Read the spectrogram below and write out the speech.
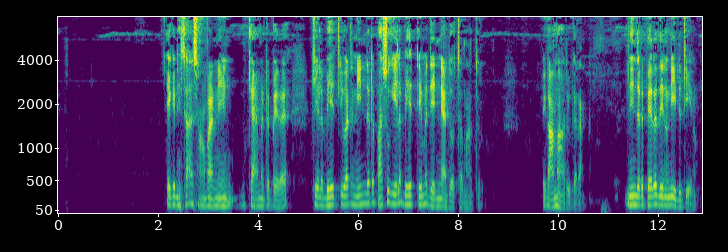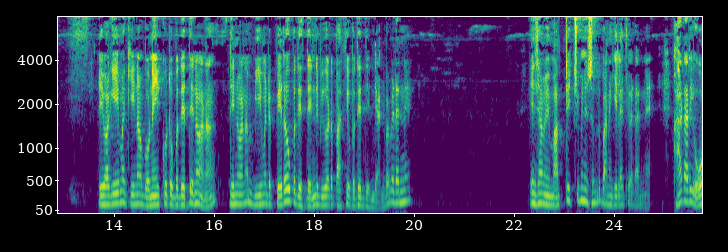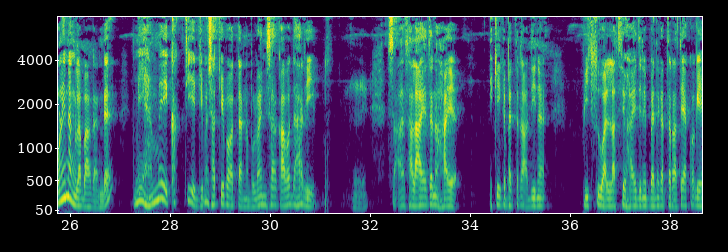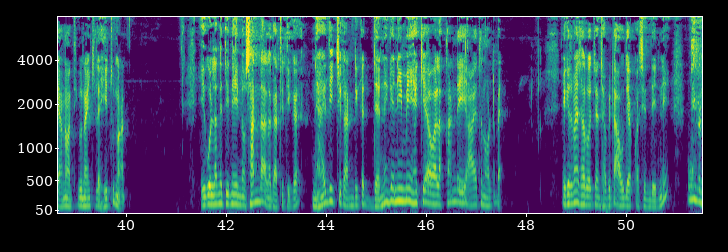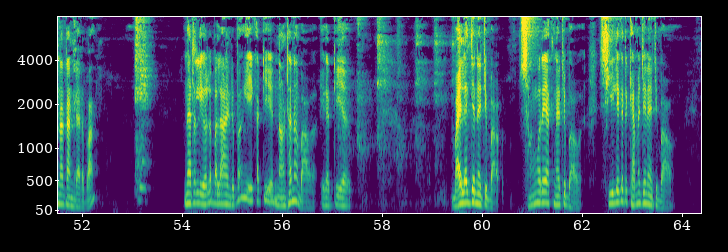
ඒක නිසා සාමාන්‍යයෙන් කැමරට පෙර කියලා බෙහෙත් liවට නිින්දට පසු කියලා බෙහෙත් එම දෙන්නේ නැහැ දොස්තර මහතුරු. ඒක අමාරුයි කරන්න. නිින්දට පෙර දෙන්න ඉඩ තියෙනවා. ඒ වගේම කියනවා බොණේකට උපදෙස් දෙනවා නම් දෙනවා නම් බීමට පෙර උපදෙස් දෙන්න බිවට පස්සේ උපදෙස් දෙන්න යන්න බෑ වැඩක් නැහැ. ඒ නිසා මේ මත් වෙච්ච මිනිසුන්ට බණ කියලා ඇති වැඩක් නැහැ. කාට හරි ඕනේ නම් ලබා ගන්න මේ හැම එකක් තියෙද්දිම සත්‍ය පවත් ගන්න පුළුවන්. නිසා කවදා හරි සලායතන 6 එක එක පැත්තට අදින පිස්සු අල්ලස්සිය 6 දිනක් බැඳගත්ත රතයක් වගේ යනවා තිබුණයි කියලා හිතුණත් ඒගොල්ලන්ගේ තියෙන නොසන්ඩාල ගති ටික නැහැදිච්ච කන් ටික දැනගැනීමේ හැකියාව වළක්වන්න ඒ ආයතන වලට බෑ. ඒක තමයි සරුවචන් අපිට ආයුධයක් වශයෙන් දෙන්නේ. උන්ට නටන්න අරපන්. නටලිය වල බලන්න ඉරපන්. ඒ කටිය නටන බව. ඒ කටිය බයලජ්ජ නැති බව. සංවරයක් නැති බව. සීලයකට කැමති නැති බව.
